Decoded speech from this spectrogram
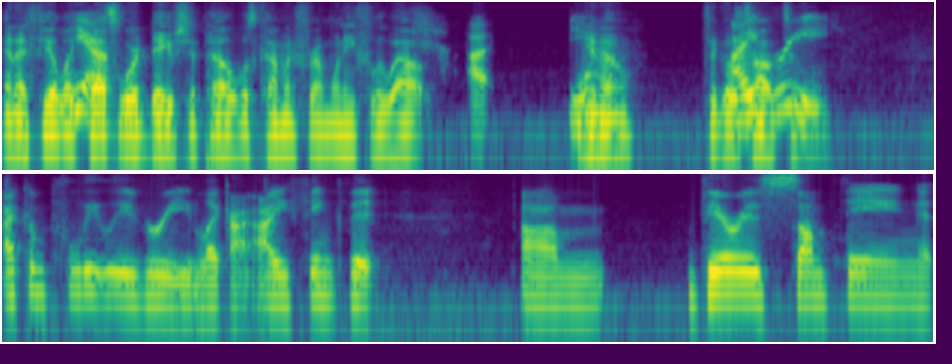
And I feel like Yeah. that's where Dave Chappelle was coming from when he flew out, uh, Yeah. you know, to go I talk to agree. him. I completely agree. Like I, I think that um there is something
